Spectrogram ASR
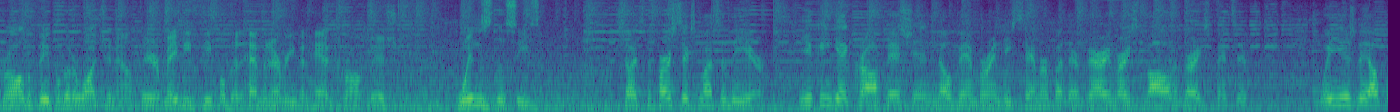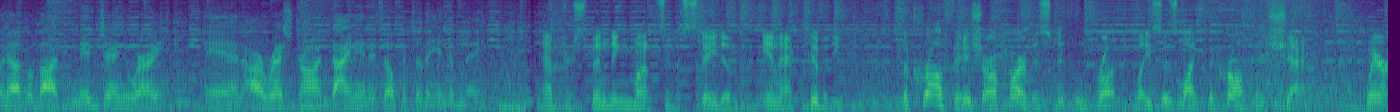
For all the people that are watching out there, maybe people that haven't ever even had crawfish, when's the season? So it's the first six months of the year. You can get crawfish in November and December, but they're very, very small and very expensive. We usually open up about mid-January, and our restaurant dine-in is open till the end of May. After spending months in a state of inactivity, the crawfish are harvested and brought to places like the Crawfish Shack, where,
